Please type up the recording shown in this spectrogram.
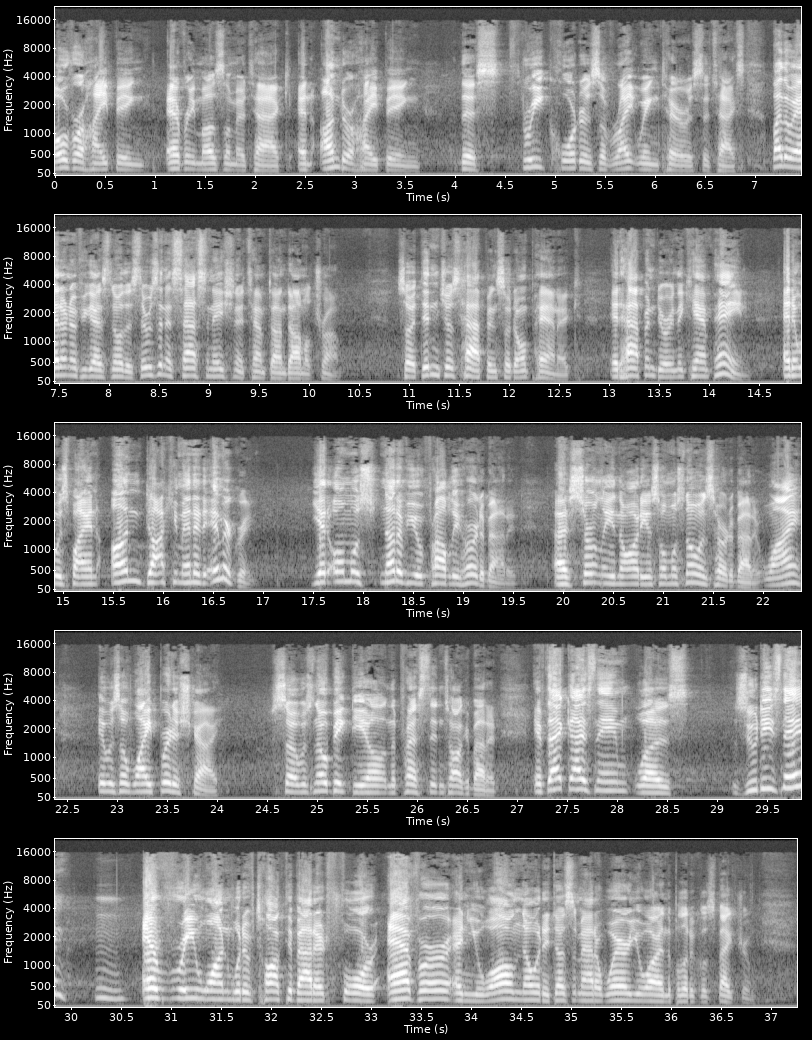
overhyping every Muslim attack and underhyping this three quarters of right wing terrorist attacks. By the way, I don't know if you guys know this. There was an assassination attempt on Donald Trump. So it didn't just happen, so don't panic. It happened during the campaign. And it was by an undocumented immigrant. Yet almost none of you have probably heard about it. Uh, certainly in the audience, almost no one's heard about it. Why? It was a white British guy. So it was no big deal, and the press didn't talk about it. If that guy's name was Zuhdi's name, mm. everyone would have talked about it forever, and you all know it. It doesn't matter where you are in the political spectrum.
